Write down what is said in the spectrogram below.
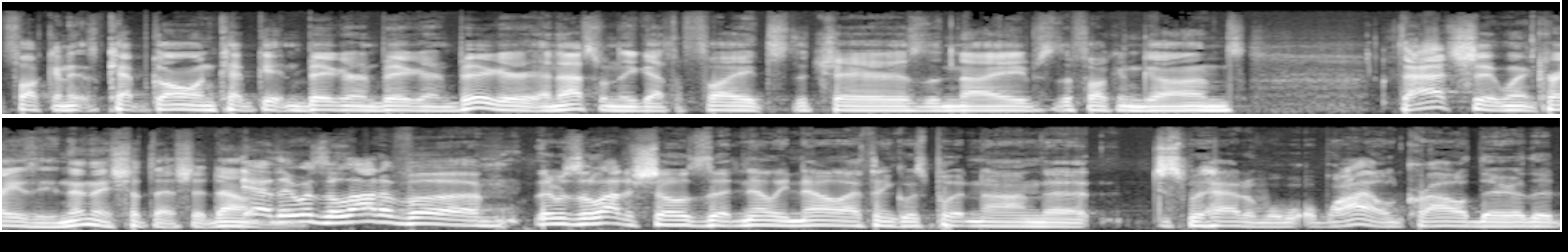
fucking it kept going, kept getting bigger and bigger and bigger, and that's when they got the fights, the chairs, the knives, the fucking guns. That shit went crazy, and then they shut that shit down. Yeah, there was a lot of uh, there was a lot of shows that Nelly Nell I think was putting on that just had a, wild crowd there. That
